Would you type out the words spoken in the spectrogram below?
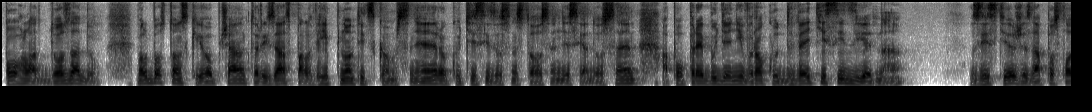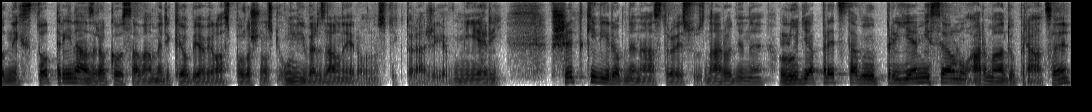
pohľad dozadu. Bol bostonský občan, ktorý zaspal v hypnotickom sne roku 1888 a po prebudení v roku 2001 zistil, že za posledných 113 rokov sa v Amerike objavila spoločnosť univerzálnej rovnosti, ktorá žije v miery. Všetky výrobné nástroje sú znárodnené, ľudia predstavujú priemyselnú armádu práce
